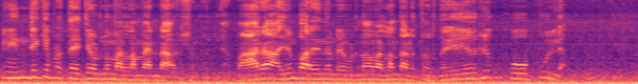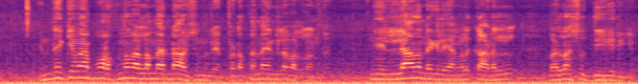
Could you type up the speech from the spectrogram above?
പിന്നെ ഇന്ത്യയ്ക്ക് പ്രത്യേകിച്ച് എവിടുന്നും വെള്ളം വരേണ്ട ആവശ്യമൊന്നുമില്ല. അപ്പം ആരോ അതിലും പറയുന്നുണ്ട് ഇവിടുന്ന് വെള്ളം തടുത്ത് നിർത്തുക ഒരു കോപ്പുമില്ല. ഇന്ത്യയ്ക്ക് പുറത്തുനിന്ന് വെള്ളം വരേണ്ട ആവശ്യമൊന്നുമില്ല. ഇവിടെ തന്നെ അതിനുള്ള വെള്ളമുണ്ട്. ഇനി ഇല്ലാന്നുണ്ടെങ്കിൽ ഞങ്ങൾ കടൽ വെള്ളം ശുദ്ധീകരിക്കും.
